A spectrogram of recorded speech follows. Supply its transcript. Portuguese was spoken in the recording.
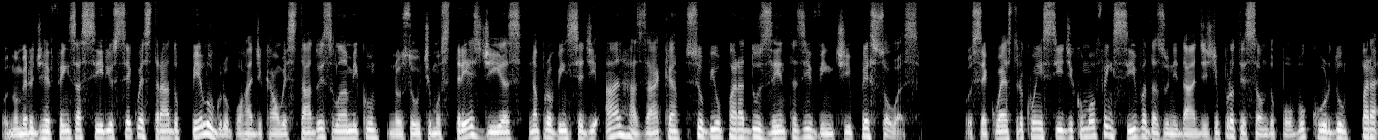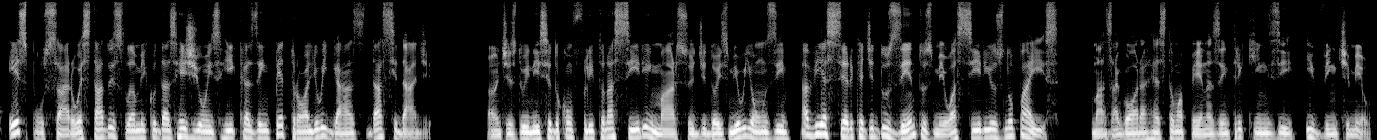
O número de reféns assírios sequestrado pelo grupo radical Estado Islâmico nos últimos três dias na província de Al-Hazaka subiu para 220 pessoas. O sequestro coincide com uma ofensiva das unidades de proteção do povo curdo para expulsar o Estado Islâmico das regiões ricas em petróleo e gás da cidade. Antes do início do conflito na Síria, em março de 2011, havia cerca de 200 mil assírios no país, mas agora restam apenas entre 15 e 20 mil.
